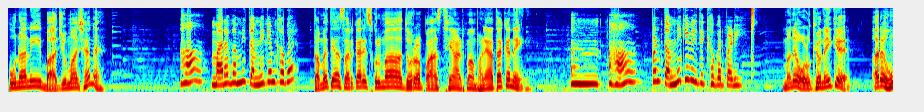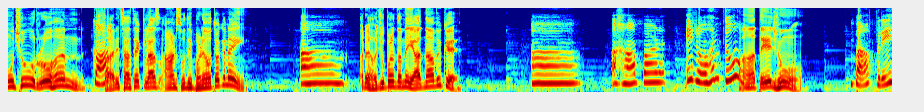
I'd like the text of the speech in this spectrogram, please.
પૂનાની બાજુમાં છે ને? હા મારા ગામની તમને કેમ ખબર? તમે ત્યાં સરકારી સ્કૂલમાં ધોરણ પાંચથી આઠમાં ભણ્યા હતા કે નહીં? હા પણ તમને કેવી રીતે ખબર પડી? મને ઓળખ્યો નહીં કે? અરે હું છું રોહન. તારી સાથે ક્લાસ આઠ સુધી ભણ્યો હતો કે નહીં? અરે હજુ પણ તને યાદ ના આવ્યું કે? હા પણ એ રોહન તું? હા તે જ હું. બાપ રે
